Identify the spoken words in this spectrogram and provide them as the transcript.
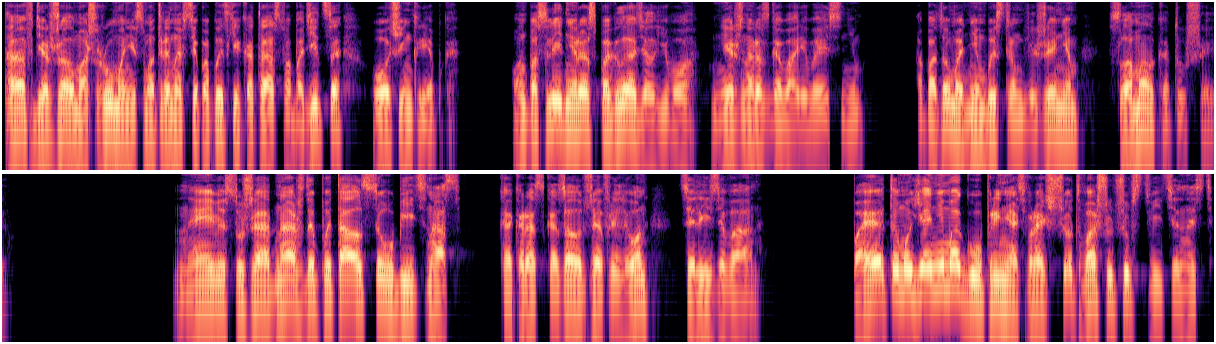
Таф держал Машрума, несмотря на все попытки кота освободиться, очень крепко. Он последний раз погладил его, нежно разговаривая с ним, а потом одним быстрым движением сломал коту шею. «Нэвис уже однажды пытался убить нас», как раз сказал Джеффри Леон Целизе Ваан. «Поэтому я не могу принять в расчет вашу чувствительность.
